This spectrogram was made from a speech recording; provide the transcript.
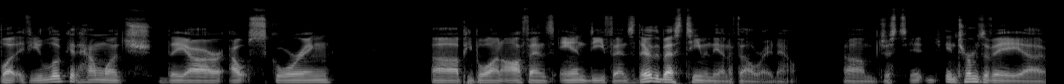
but if you look at how much they are outscoring uh, people on offense and defense, they're the best team in the NFL right now. Um, just in, in, terms of a uh,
